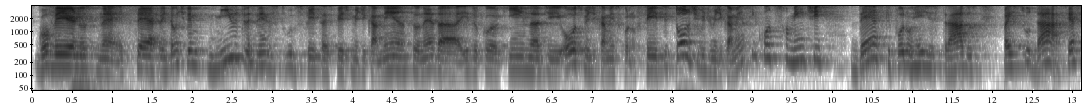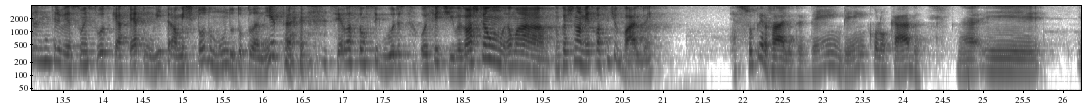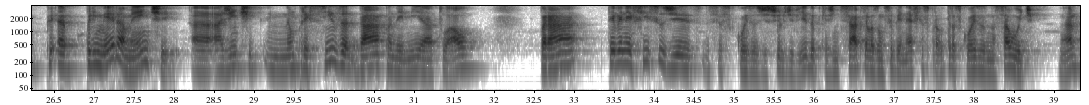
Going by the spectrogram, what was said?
governos, né, etc. Então a gente vê 1.300 estudos feitos a respeito de medicamento, né, da hidrocloroquina, de outros medicamentos que foram feitos, de todo tipo de medicamentos, enquanto somente 10 que foram registrados para estudar se essas intervenções todas que afetam literalmente todo mundo do planeta, se elas são seguras ou efetivas. Eu acho que é um, é uma, um questionamento bastante válido, hein? É super válido, é bem, bem colocado. Né? E, é, primeiramente, a, a gente não precisa da pandemia atual para ter benefícios de, dessas coisas de estilo de vida, porque a gente sabe que elas vão ser benéficas para outras coisas na saúde. Né?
